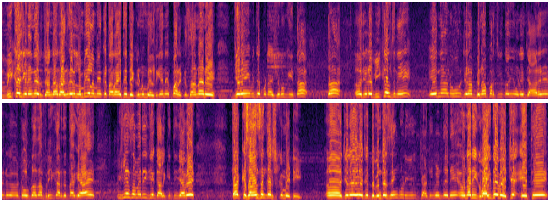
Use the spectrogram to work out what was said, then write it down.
ਵਹੀਕਲ ਜਿਹੜੇ ਨੇ ਰੋਜ਼ਾਨਾ ਰੰਗਦੇ ਨੇ, ਲੰਬੀਆਂ ਲੰਬੀਆਂ ਕਤਾਰਾਂ ਇੱਥੇ ਦੇਖਣ ਨੂੰ ਮਿਲਦੀਆਂ ਨੇ, ਪਰ ਕਿਸਾਨਾਂ ਨੇ ਜਿਵੇਂ ਹੀ ਇੱਥੇ ਪਟਾ ਸ਼ੁਰੂ ਕੀਤਾ, ਤਾਂ ਜਿਹੜੇ ਵਹੀਕਲਸ ਨੇ, ਇਹਨਾਂ ਨੂੰ ਜਿਹੜਾ ਬਿਨਾਂ ਪਰਚੀ ਤੋਂ ਹੀ ਹੋਣੇ ਜਾ ਰਹੇ ਨੇ ਟੋਲ ਪਲਾਜ਼ਾ ਫ੍ਰੀ ਕਰ ਦਿੱਤਾ ਗਿਆ ਹੈ। ਪਿਛਲੇ ਸਮੇਂ ਦੀ ਜੇ ਗੱਲ ਕੀਤੀ ਜਾਵੇ, ਤਾਂ ਕਿਸਾਨ ਸੰਘਰਸ਼ ਕਮੇਟੀ ਜਿਹਦੇ ਵਿੱਚ ਦਵਿੰਦਰ ਸਿੰਘ ਹੁਣੀ ਚਾਟੀਵਿੰਡ ਦੇ ਨੇ, ਉਹਨਾਂ ਦੀ ਅਗਵਾਈ ਦੇ ਵਿੱਚ ਇੱਥੇ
